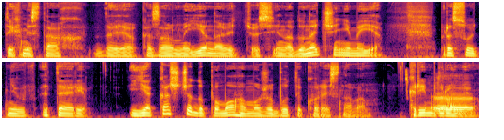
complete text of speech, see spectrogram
тих містах, де я казав, ми є, навіть ось і на Донеччині ми є присутні в етері. Яка ще допомога може бути корисна вам, крім е, дронів?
